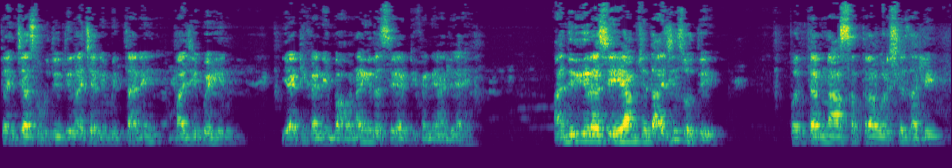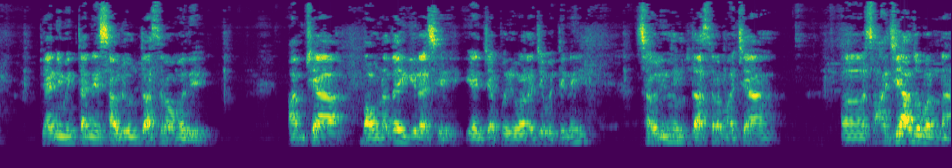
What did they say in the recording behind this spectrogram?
त्यांच्या स्मृती दिनाच्या निमित्ताने माझी बहीण या ठिकाणी भावना गिरासे या ठिकाणी आली आहे. अनिल गिरासे हे आमचे दाजीच होते पण त्यांना आज सतरा वर्षे झाली. त्या निमित्ताने सावली वृद्धाश्रमामध्ये आमच्या भावनाताई गिरासे यांच्या परिवाराच्या वतीने सावली वृद्धाश्रमाच्या आजी आजोबांना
